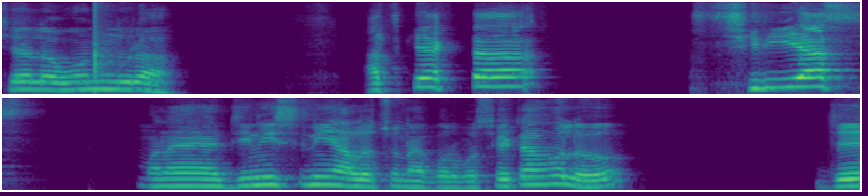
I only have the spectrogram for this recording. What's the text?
চলো বন্ধুরা, আজকে একটা সিরিয়াস মানে জিনিস নিয়ে আলোচনা করব। সেটা হলো যে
